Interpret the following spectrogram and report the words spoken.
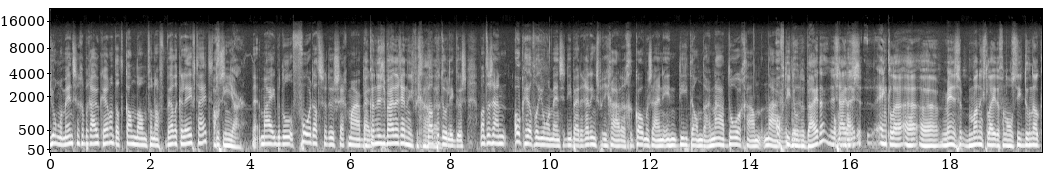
jonge mensen gebruiken, hè? want dat kan dan vanaf welke leeftijd? 18 jaar. Dus, eh, maar ik bedoel, voordat ze dus zeg maar bij Dan kunnen ze bij de reddingsbrigade. Dat bedoel ik dus. Want er zijn ook heel veel jonge mensen die bij de reddingsbrigade gekomen zijn en die dan daarna doorgaan naar... Of die de- doen het beide. Er zijn beide. dus enkele eh, mensen, bemanningsleden van ons, die doen ook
